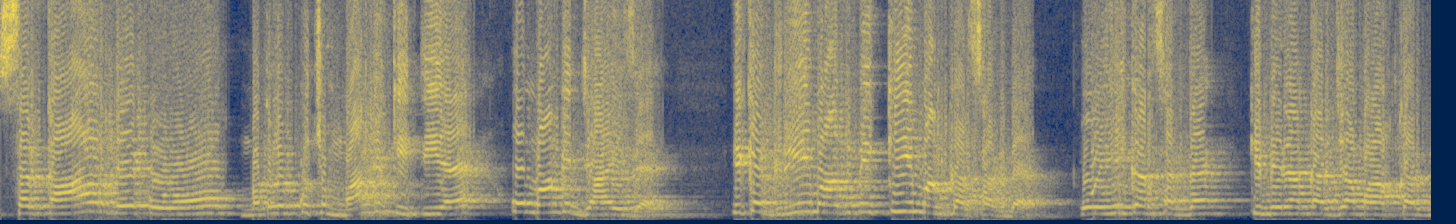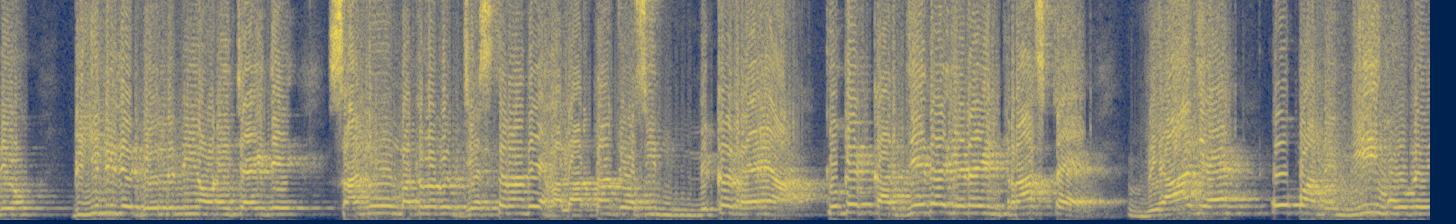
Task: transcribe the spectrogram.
ਸਰਕਾਰ ਦੇ ਕੋਲੋਂ ਮਤਲਬ ਕੁਝ ਮੰਗ ਕੀਤੀ ਹੈ, ਉਹ ਮੰਗ ਜਾਇਜ਼ ਹੈ। ਇੱਕ ਗਰੀਬ ਆਦਮੀ ਕੀ ਮੰਗ ਕਰ ਸਕਦਾ ਹੈ? ਉਹ ਇਹ ਕਰ ਸਕਦਾ ਕਿ ਮੇਰਾ ਕਰਜ਼ਾ ਮਾਫ ਕਰ ਦਿਓ, ਬਿਜਲੀ ਦੇ ਬਿੱਲ ਨਹੀਂ ਆਉਣੇ ਚਾਹੀਦੇ। ਸਾਨੂੰ ਮਤਲਬ ਜਿਸ ਤਰ੍ਹਾਂ ਦੇ ਹਾਲਾਤਾਂ ਤੋਂ ਅਸੀਂ ਨਿਕਲ ਰਹੇ ਹਾਂ, ਕਿਉਂਕਿ ਕਰਜ਼ੇ ਦਾ ਜਿਹੜਾ ਇੰਟਰਸਟ ਹੈ, ਵਿਆਜ ਹੈ, ਉਹ ਭਾਵੇਂ ਮੀਂਹ ਹੋਵੇ,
